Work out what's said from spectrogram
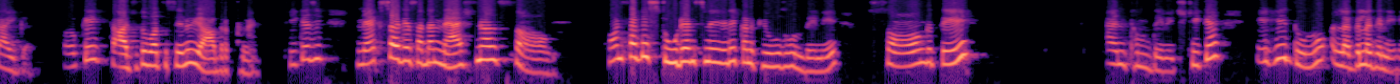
ਟਾਈਗਰ। ਓਕੇ ਤਾਂ ਅੱਜ ਤੋਂ ਬਾਅਦ ਤੁਸੀਂ ਇਹਨੂੰ ਯਾਦ ਰੱਖਣਾ ਹੈ। ਠੀਕ ਹੈ ਜੀ? ਨੈਕਸਟ ਆ ਗਿਆ ਸਾਡਾ ਨੈਸ਼ਨਲ Song ਹੁਣ ਸਾਡੇ ਸਟੂਡੈਂਟਸ ਨੇ ਜਿਹੜੇ ਕਨਫਿਊਜ਼ ਹੁੰਦੇ ਨੇ ਸੌਂਗ ਤੇ ਐਂਥਮ ਦੇ ਵਿੱਚ, ਠੀਕ ਹੈ? ਇਹ ਦੋਨੋਂ ਅਲੱਗ-ਅਲੱਗ ਨੇ।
